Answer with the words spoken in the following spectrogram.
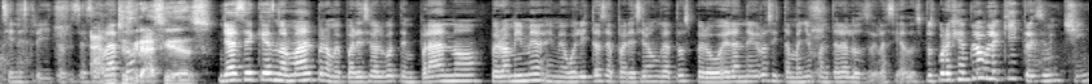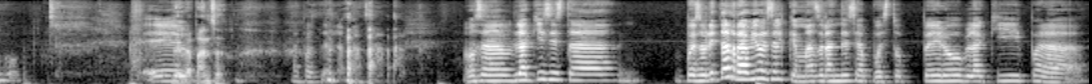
100 estrellitas desde hace ah, rato. Muchas gracias. Ya sé que es normal, pero me pareció algo temprano. Pero a mí me, y mi abuelita se aparecieron gatos, pero eran negros y tamaño pantera los desgraciados. Pues por ejemplo, Blecky creció un chingo. de la panza. Aparte de la panza. o sea, Blacky sí está pues ahorita Rabio es el que más grande se ha puesto, pero Blacky para,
